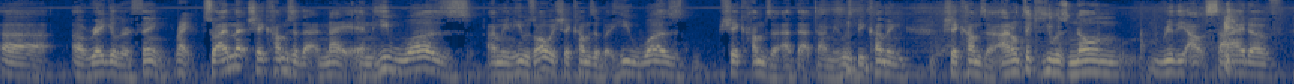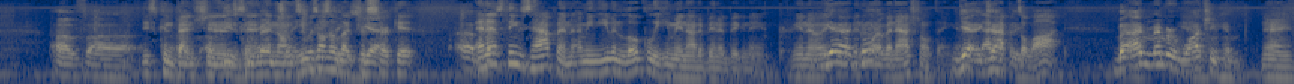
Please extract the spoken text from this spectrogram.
uh, a regular thing. Right. So I met Sheikh Hamza that night, and he was, I mean, he was always Sheikh Hamza, but he was Sheikh Hamza at that time. He was becoming Sheikh Hamza. I don't think he was known really outside of of uh, these conventions, of- of these and- and, on- he was on the lecture yeah. circuit. Uh, and as things happen, I mean, even locally, he may not have been a big name. You know, it Yeah, could have been no. more of a national thing. Yeah, that exactly. happens a lot. But I remember Yeah. watching him Right.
